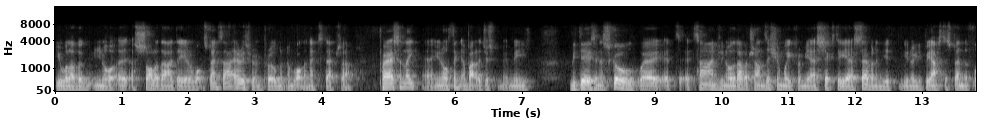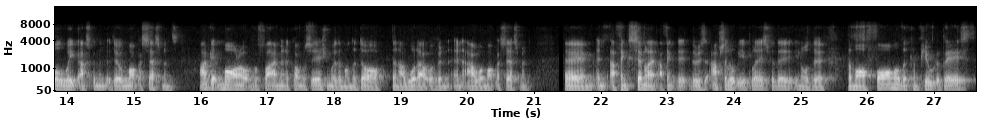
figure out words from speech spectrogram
you will have a you know a, a solid idea of what strengths are, areas for improvement, and what the next steps are. Personally, uh, you know, thinking about it, just me me days in a school where at, at times you know they'd have a transition week from year six to year seven, and you you know you'd be asked to spend the full week asking them to do a mock assessments. I'd get more out of a five minute conversation with them on the door than I would out of an, an hour mock assessment. Um, and I think similar. I think there is absolutely a place for the you know the the more formal, the computer based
